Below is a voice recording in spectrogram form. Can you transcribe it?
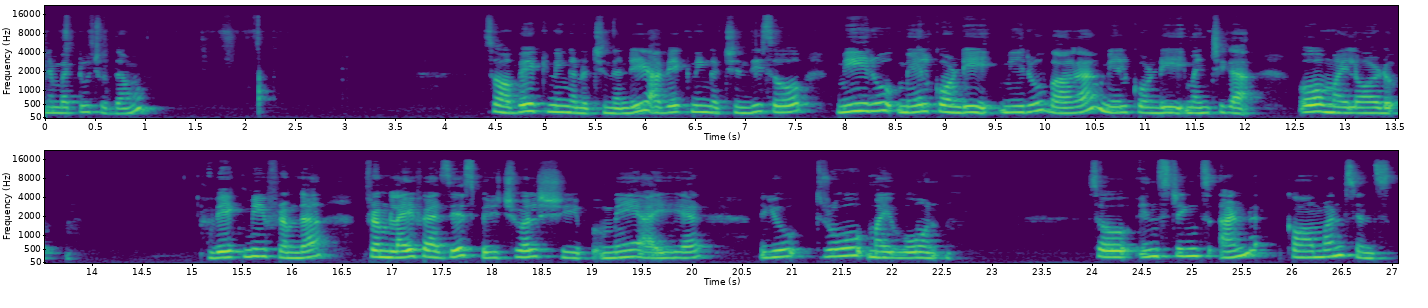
నెంబర్ టూ చూద్దాము. సో అవేక్నింగ్ అని వచ్చిందండి. అవేక్నింగ్ వచ్చింది. సో మీరు మేల్కోండి. మీరు బాగా మేల్కోండి. మంచిగా. ఓ my lord. Wake me from the from life as a spiritual sheep. May I hear you through my own. So instincts and common sense.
